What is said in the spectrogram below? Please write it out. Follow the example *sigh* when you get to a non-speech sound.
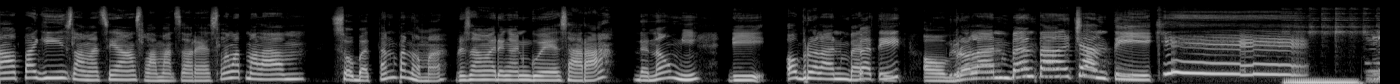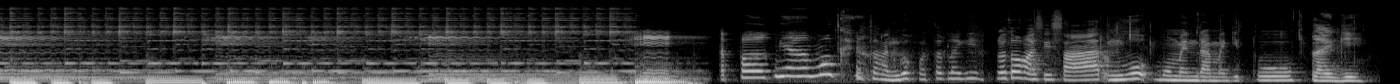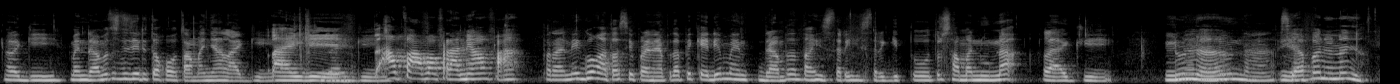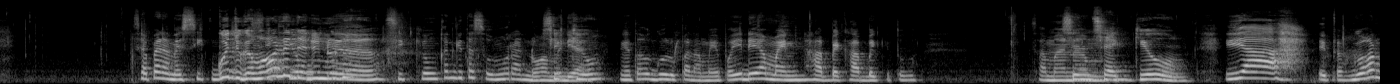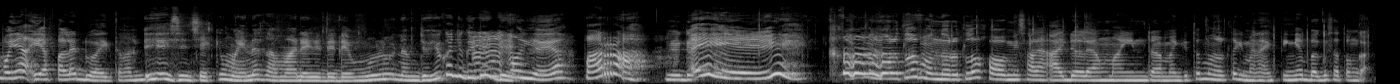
Selamat pagi, selamat siang, selamat sore, selamat malam. Sobat tanpa nama Bersama dengan gue Sarah dan Naomi di obrolan batik, Batik, obrolan bantal cantik. Yeay! Tepuk nyamuk Tangan gue kotor lagi Lo tau gak sih Sar Gue mau main drama gitu lagi, Lagi Main drama terus dia jadi tokoh utamanya lagi lagi. Lagi. Apa apa perannya apa? Perannya gue gak tau sih perannya apa Tapi kayak dia main drama tentang history-history gitu Terus sama Nuna lagi Nuna? Nuna iya. Siapa nunanya? Siapa yang namanya Sik Gue juga mau deh jadi nuna. Si Kyung kan kita seumuran dong sama Si dia Kyung. Gak tau gue lupa namanya Pokoknya dia yang main habek-habek gitu Sama Shin Sekyung. Iya itu Gue kan punya iya valnya dua itu kan Iya Shin Sekyung mainnya sama Dede Dede mulu. Nam Johyo kan juga Dede. Oh iya ya Parah. Dede. Eh. Menurut lo menurut lo kalau misalnya idol yang main drama gitu menurut lo gimana aktingnya bagus atau enggak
